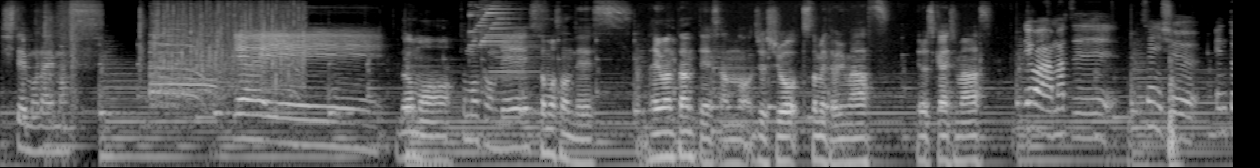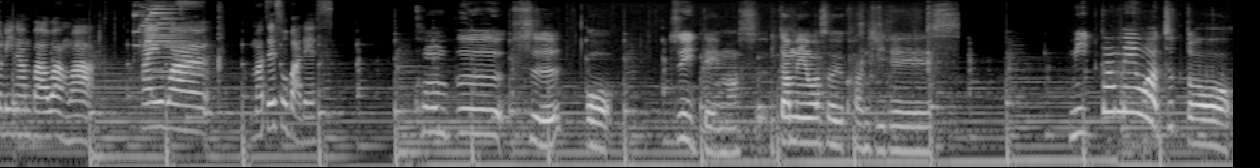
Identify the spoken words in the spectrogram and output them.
してもらいます。イエどうも。ーイともそんです。ともそんです。台湾探偵さんの助手を務めております。よろしくお願いします。ではまず選手エントリーナンバーワンは台湾混ぜそばです。昆布酢をついています。見た目はそういう感じです。見た目はちょっと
